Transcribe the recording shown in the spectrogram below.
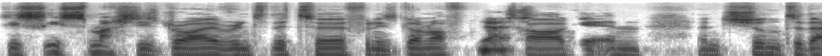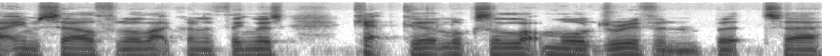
He's, he smashed his driver into the turf when he's gone off yes. target and, and shunted at himself and all that kind of thing. Whereas Koepka looks a lot more driven, but uh,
